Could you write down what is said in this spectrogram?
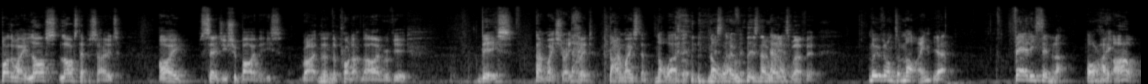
By the way, last last episode, I said you should buy these. Right, Mm. the the product that I've reviewed. This don't waste eight quid. don't. Don't. waste them. Not worth it. Not there's worth no it. there's no Now, way it's worth it. Moving on to mine. Yeah. Fairly similar. All right. Oh.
